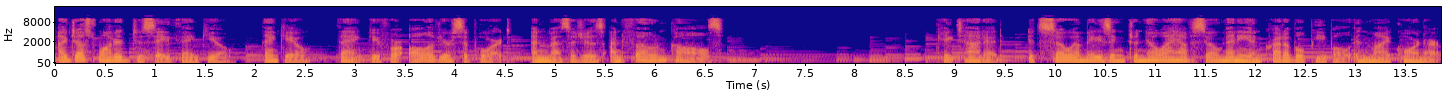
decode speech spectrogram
I just wanted to say thank you, thank you, Thank you for all of your support, and messages and phone calls. Kate added, It's so amazing to know I have so many incredible people in my corner.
